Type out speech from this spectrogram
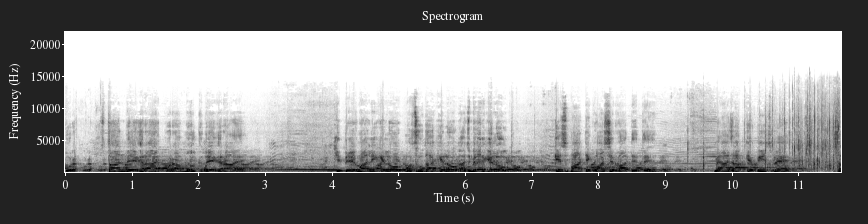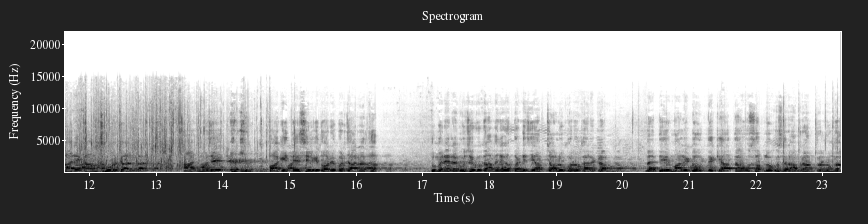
पूरा हिंदुस्तान देख रहा है, पूरा मुल्क देख रहा है कि देवमाली के लोग, मसूदा के लोग, अजमेर के लोग किस पार्टी को आशीर्वाद देते हैं। मैं आज आपके बीच में सारे काम छोड़कर आज मुझे बागी तहसील के दौरे पर जाना था। तो मैंने रघु जी को कहा, मैंने कहा, पंडित जी, आप चालू करो कार्यक्रम। मैं देव माली ढोक दे के आता हूँ, सब लोगों से राम राम कर लूँगा।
